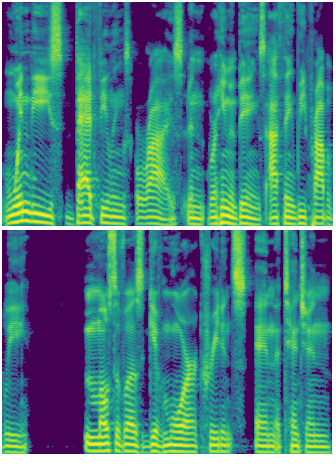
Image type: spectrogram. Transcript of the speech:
when these bad feelings arise and we're human beings, I think we probably most of us give more credence and attention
